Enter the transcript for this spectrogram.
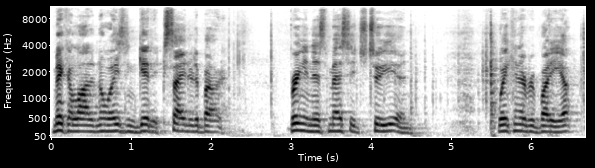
make a lot of noise and get excited about bringing this message to you and waking everybody up.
